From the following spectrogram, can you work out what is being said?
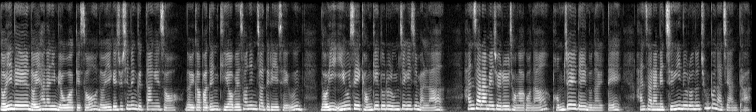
너희는 너희 하나님 여호와께서 너희에게 주시는 그 땅에서 너희가 받은 기업의 선임자들이 세운 너희 이웃의 경계도를 움직이지 말라. 한 사람의 죄를 정하거나 범죄에 대해 논할 때 한 사람의 증인으로는 충분하지 않다.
